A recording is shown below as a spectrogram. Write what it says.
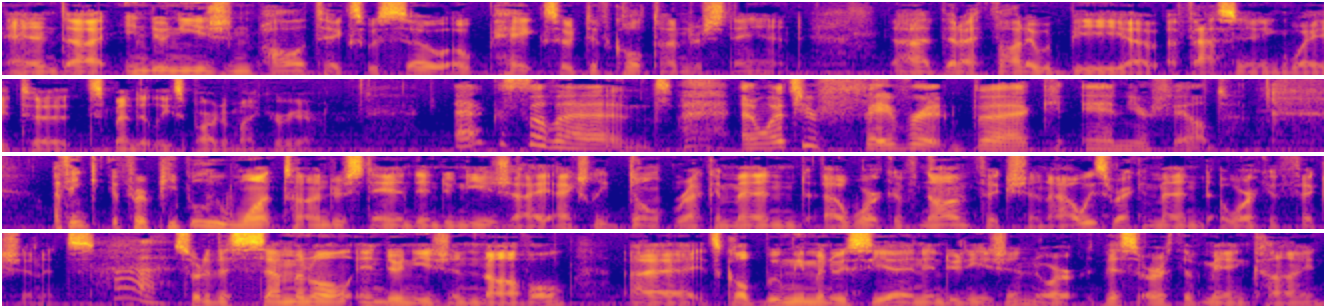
And uh, Indonesian politics was so opaque, so difficult to understand uh, that I thought it would be a, a fascinating way to spend at least part of my career. Excellent. And what's your favorite book in your field? I think for people who want to understand Indonesia, I actually don't recommend a work of nonfiction. I always recommend a work of fiction. It's huh. sort of the seminal Indonesian novel. Uh, it's called Bumi Manusia in Indonesian, or This Earth of Mankind.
